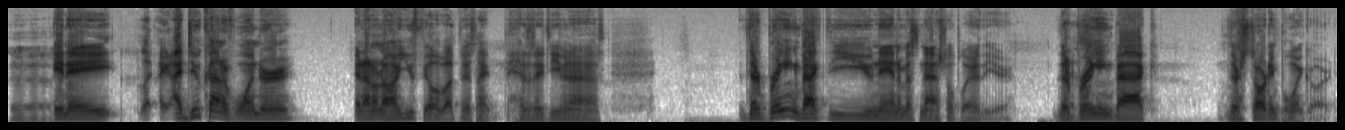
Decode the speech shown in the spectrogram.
in a like I do kind of wonder, and I don't know how you feel about this. I hesitate to even ask. They're bringing back the unanimous National Player of the Year. They're bringing back their starting point guard.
